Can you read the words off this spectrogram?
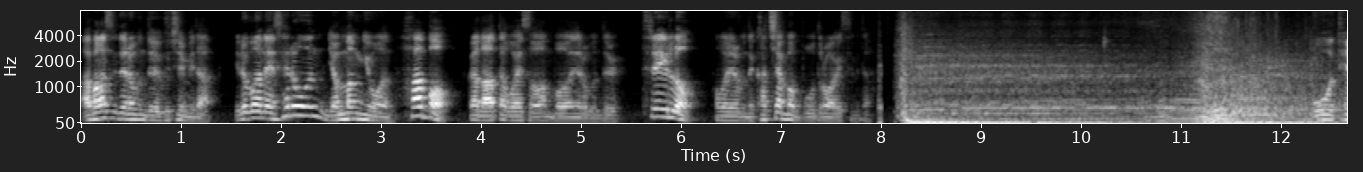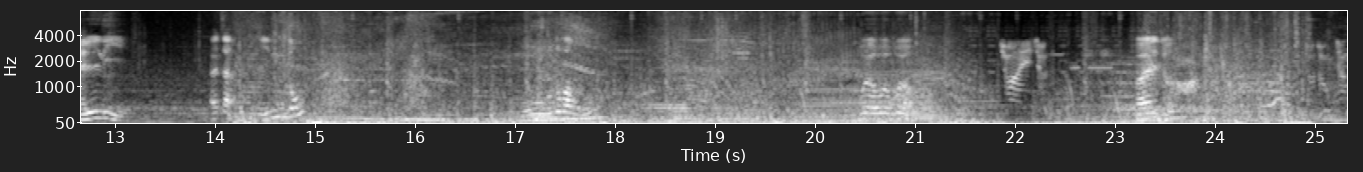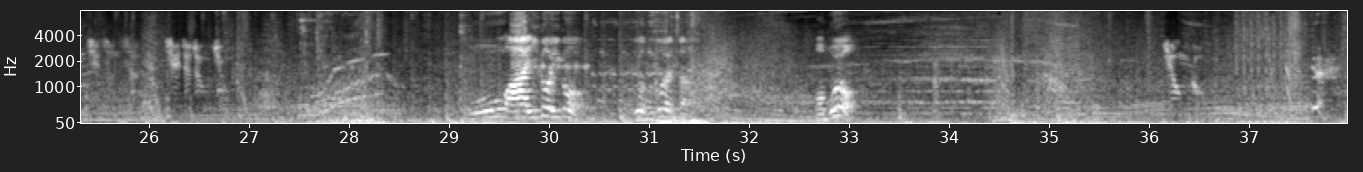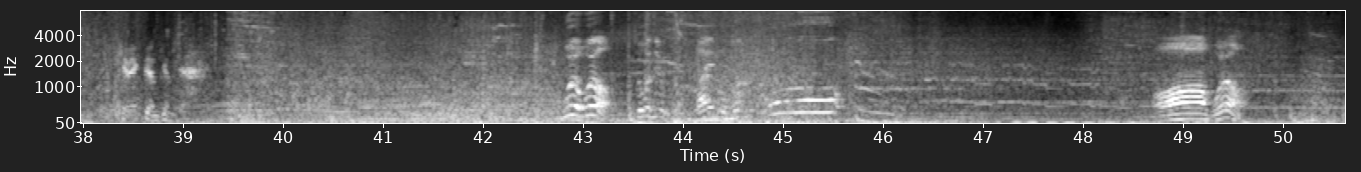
아 반갑습니다 여러분들. 구치입니다. 이번에 새로운 연막요원 하버가 나왔다고 해서 한번 여러분들 트레일러 한번 여러분들 같이 한번 보도록 하겠습니다. 오 델리. 살짝 인도? 오 오도방구. 뭐야 뭐야 뭐야? 좌회전. 좌회전 오 아 이거 이거. 이거 그거였잖아. 어 뭐야? 경고. 계획 변경다. 뭐야 뭐야? 저거 지금 라이브 뭐? 오와 뭐야?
